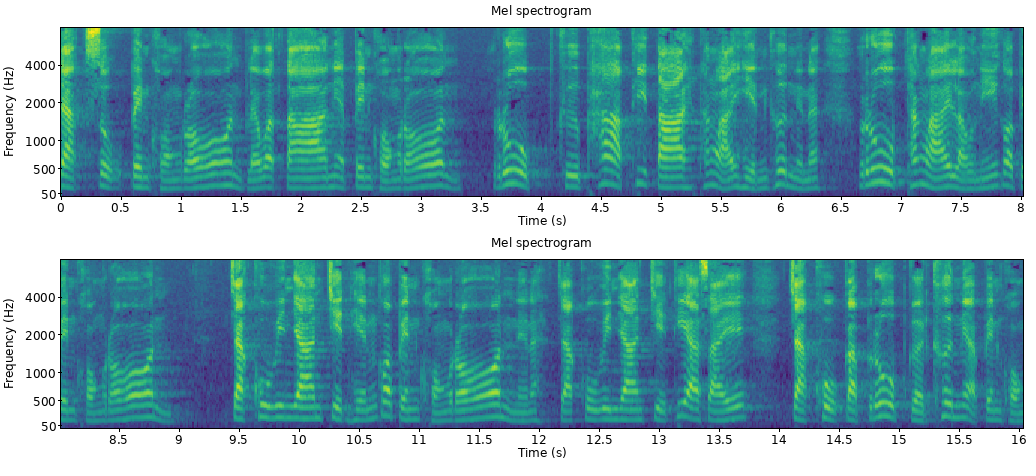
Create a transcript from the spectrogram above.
จักสุเป็นของร้อน แปลว่าตาเนี่ยเป็นของร้อน รูปคือภาพที่ตาทั้งหลายเห็นขึ้นเนี่ยนะรูปทั้งหลายเหล่านี้ก็เป็นของร้อนจากขูวิญญาณจิตเห็นก็เป็นของร้อนเนี่ยนะจากขูวิญญาณจิตที่อาศัยจากขู่กับรูปเกิดขึ้นเนี่ยเป็นของ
